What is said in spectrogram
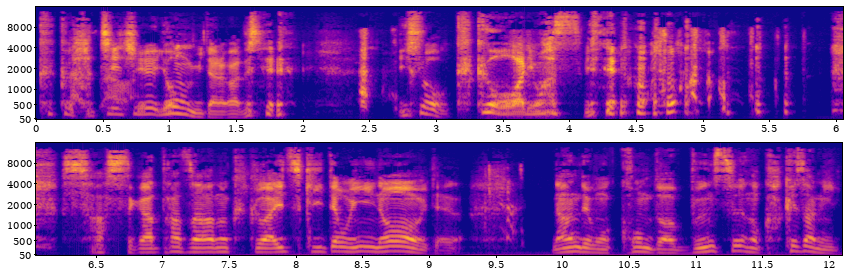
クク84みたいな感じで、以上、クク終わりますみたいな。さすが田沢のククはいつ聞いてもいいのみたいな。なんでも今度は分数の掛け算に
